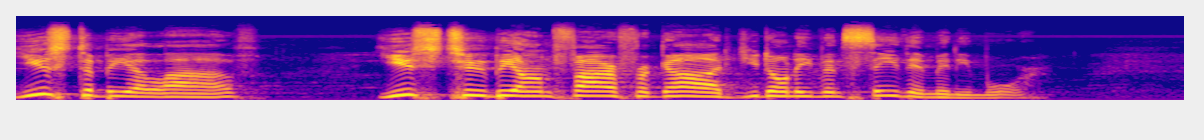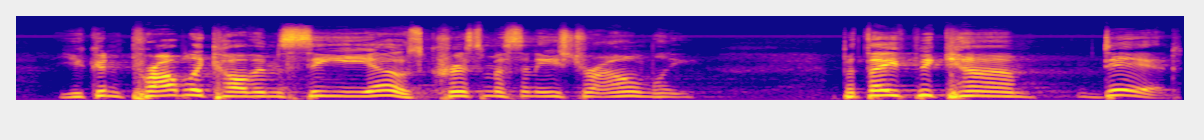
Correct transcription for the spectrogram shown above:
used to be alive, used to be on fire for God, you don't even see them anymore. You can probably call them CEOs, Christmas and Easter only, but they've become dead.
